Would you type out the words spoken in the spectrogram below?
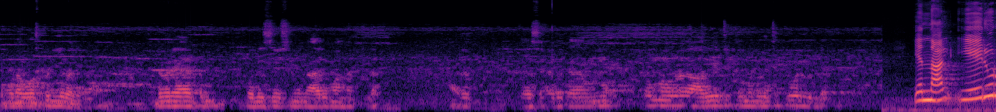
ഇവിടെ ഹോസ്പിറ്റലിൽ വരുന്നത്. ഇതുവരെയായിട്ടും പോലീസ് സ്റ്റേഷനിൽ നിന്ന് ആരും വന്നിട്ടില്ല. അത് കേസെടുക്കാനൊന്നും ഒന്നും ഇവിടെ അറിയിച്ചിട്ടൊന്നും വിളിച്ചിട്ട് പോലുമില്ല എന്നാൽ ഏരൂർ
